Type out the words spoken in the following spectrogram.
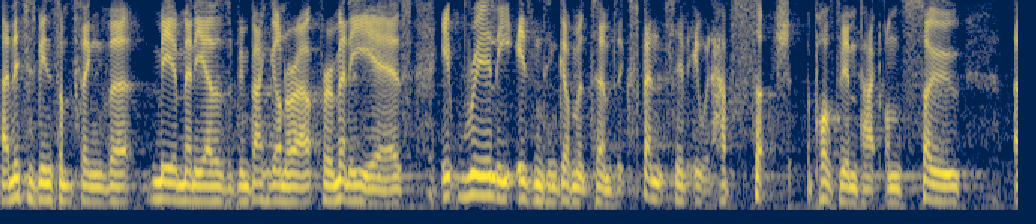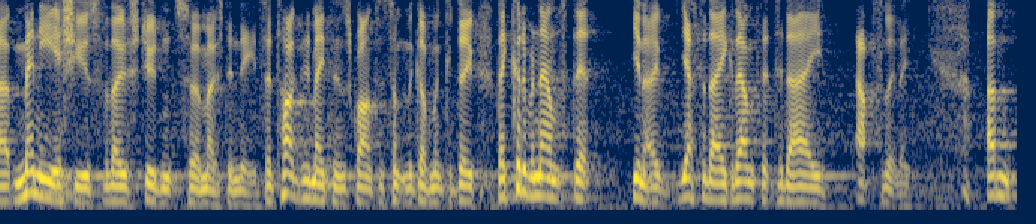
And this has been something that me and many others have been banging on about for many years. It really isn't, in government terms, expensive. It would have such a positive impact on so uh, many issues for those students who are most in need. So targeted maintenance grants is something the government could do. They could have announced it, you know, yesterday, could announce it today, absolutely. Um,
